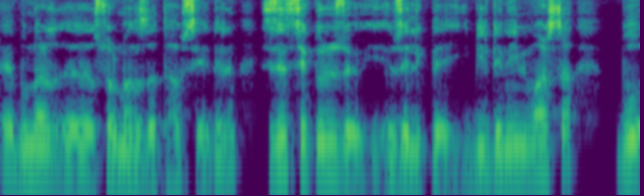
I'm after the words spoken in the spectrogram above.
E, bunları e, sormanızı da tavsiye ederim. Sizin sektörünüzde özellikle bir deneyimi varsa bu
